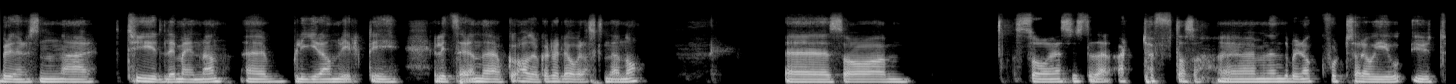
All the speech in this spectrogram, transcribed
Brynildsen er tydelig mainman. Blir han vilt i Eliteserien? Det hadde jo ikke vært veldig overraskende nå. Så, så jeg syns det der er tøft, altså. Men det blir nok fort Sarawi ut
